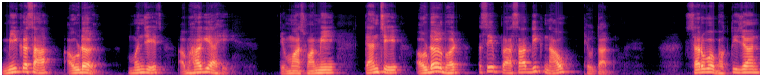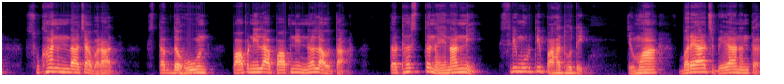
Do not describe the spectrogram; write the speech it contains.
मी कसा अवडळ म्हणजेच अभागी आहे. तेव्हा स्वामी त्यांचे अवडळ भट असे प्रासादिक नाव ठेवतात. सर्व भक्तिजन सुखानंदाच्या भरात स्तब्ध होऊन पापणीला पापणी न लावता तटस्थ नयनांनी श्रीमूर्ती पाहत होते. तेव्हा बऱ्याच वेळानंतर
